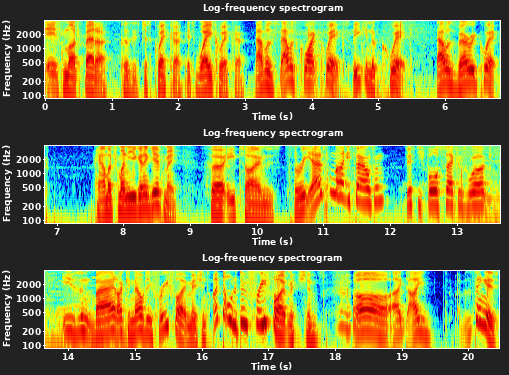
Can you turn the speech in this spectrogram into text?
it's much better because it's just quicker. It's way quicker. That was that was quite quick. Speaking of quick, that was very quick. How much money are you gonna give me? 30 times 3, that's 90,000. 54 seconds work isn't bad. I can now do free fight missions. I don't want to do free fight missions. Oh, I, I the thing is,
